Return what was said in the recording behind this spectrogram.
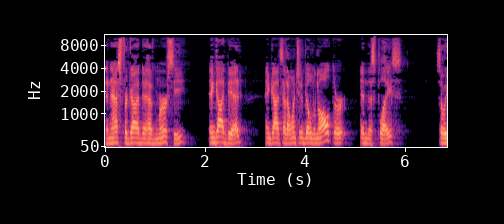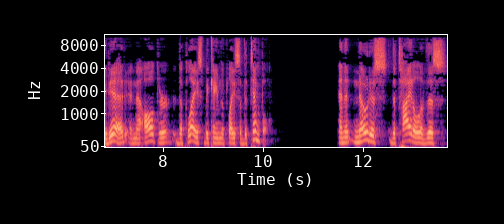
and asked for God to have mercy. And God did. And God said, I want you to build an altar in this place. So he did. And the altar, the place became the place of the temple. And then notice the title of this,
